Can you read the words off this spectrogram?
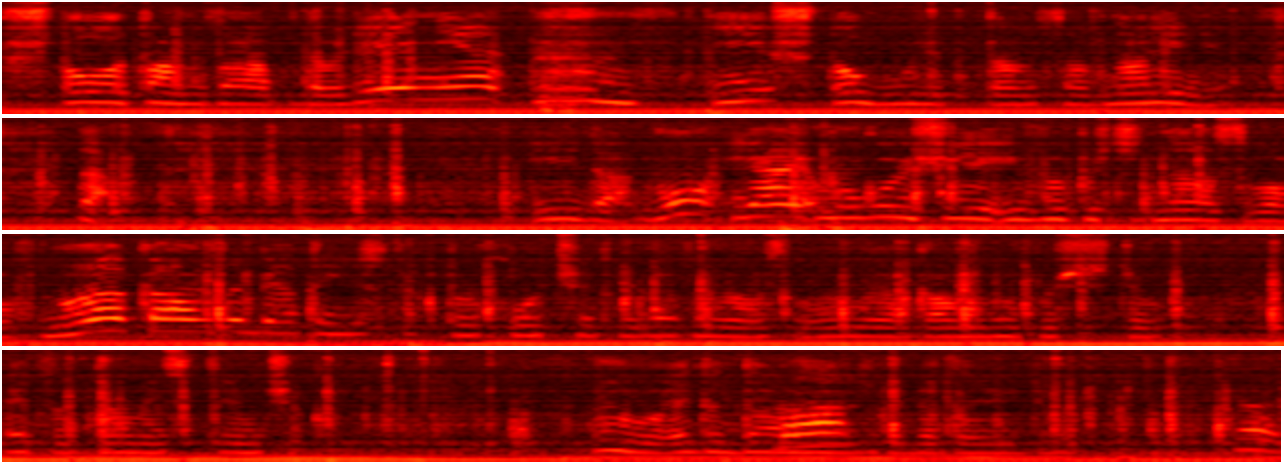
что там за обновление и что будет там за обновление. Да. И да, ну я могу еще и выпустить на свой аккаунт, ребята, если кто хочет, ребята, на свой аккаунт выпущу этот данный стримчик. Ну, это данный, ребята, видео. Кого?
